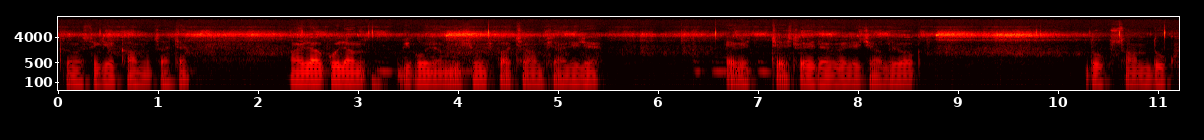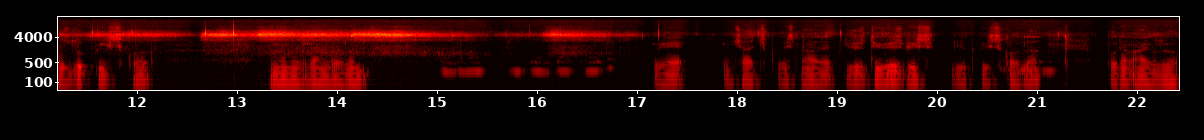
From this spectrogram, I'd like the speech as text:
kırmasına gerek kalmadı zaten. Hala golem bir golem düşürmüş parçalamış haliyle. Evet Tesla'yı da böylece alıyor. 99'luk bir skor. Hemen hızlandıralım. Ve inşaatçı kulesini alarak %100 bir bir skorla buradan ayrılıyor.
